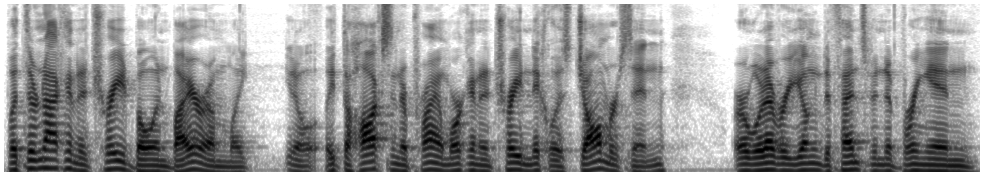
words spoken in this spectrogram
but they're not going to trade Bowen Byram like you know like the Hawks in the prime weren't going to trade Nicholas Hjalmarsson or whatever young defenseman to bring in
